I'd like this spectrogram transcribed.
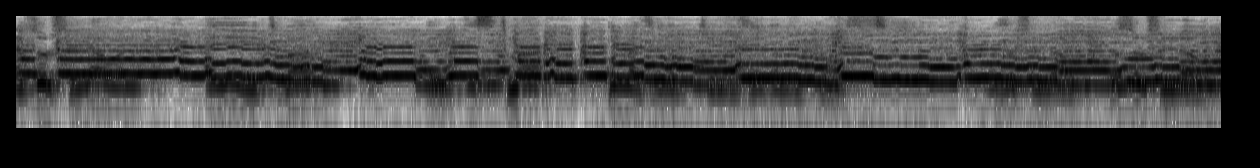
أزول في اللون أيتما يدستما يمزغن تونس. أزول في اللون أزول في اللون.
